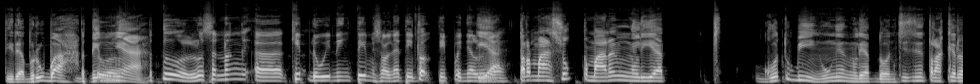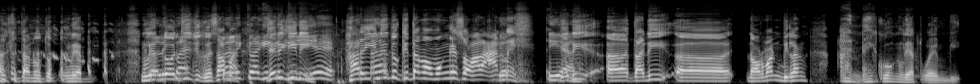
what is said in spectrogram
tidak berubah Betul. timnya. Betul. Lu seneng eh, keep the winning team soalnya tipe Ter- tipenya lu Iya, ya. termasuk kemarin ngelihat gue tuh bingung yang ngelihat Doncic ini terakhir lah kita nutup ngelihat ngelihat Doncic juga sama. Jadi gini, dia. hari ini tuh kita ngomongnya soal aneh. iya. Jadi eh, tadi eh, Norman bilang aneh gue ngelihat Wemby,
